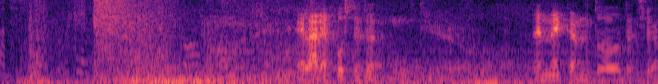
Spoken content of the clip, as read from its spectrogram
Absolutely. Έλα ρε πούστη, δεν... Δεν έκανε το τέτοιο ρε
